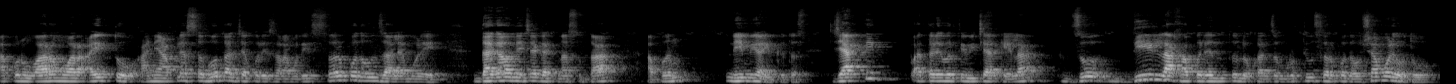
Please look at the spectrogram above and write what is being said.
आपण वारंवार ऐकतो आणि आपल्या सभोवतालच्या परिसरामध्ये सर्पदंश झाल्यामुळे दगावण्याच्या घटना सुद्धा आपण नेहमी ऐकत असतो. जागतिक पातळीवरती विचार केला जो दीड लाखापर्यंत लोकांचा मृत्यू सर्पदंशामुळे होतो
